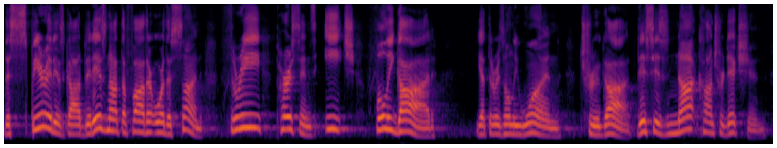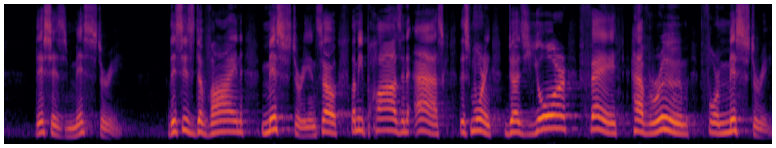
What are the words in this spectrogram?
The Spirit is God, but is not the Father or the Son. Three persons, each fully God, yet there is only one true God. This is not contradiction, this is mystery. This is divine mystery. And so let me pause and ask this morning Does your faith have room for mystery?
